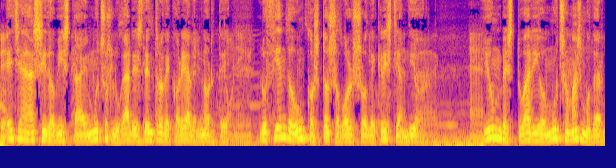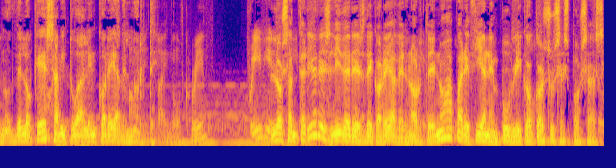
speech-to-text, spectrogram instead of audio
Ella ha sido vista en muchos lugares dentro de Corea del Norte, luciendo un costoso bolso de Christian Dior y un vestuario mucho más moderno de lo que es habitual en Corea del Norte. Los anteriores líderes de Corea del Norte no aparecían en público con sus esposas.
